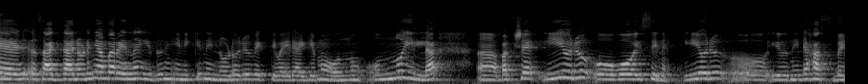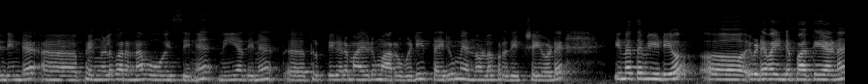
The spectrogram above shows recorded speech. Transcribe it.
സാജിദാനോട് ഞാൻ പറയുന്നത് ഇത് എനിക്ക് നിന്നോട് ഒരു വ്യക്തിവൈരാഗ്യമോ ഒന്നും ഒന്നുമില്ല. പക്ഷെ ഈ ഒരു വോയിസിന് ഈ ഒരു നിന്റെ ഹസ്ബൻഡിന്റെ പെങ്ങൾ പറഞ്ഞ വോയിസിന് നീ അതിന് തൃപ്തികരമായ ഒരു മറുപടി തരും എന്നുള്ള പ്രതീക്ഷയോടെ ഇന്നത്തെ വീഡിയോ ഇവിടെ വൈൻഡപ്പാക്കുകയാണ്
